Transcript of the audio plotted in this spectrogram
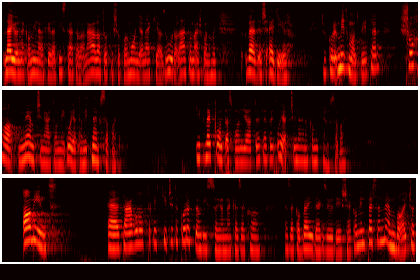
lejönnek a mindenféle tisztátalan állatok, és akkor mondja neki az Úr a látomásban, hogy vedd és egyél. És akkor mit mond Péter? Soha nem csináltam még olyat, amit nem szabad. Itt meg pont azt mondja a történet, hogy olyat csinálnak, amit nem szabad. Amint eltávolodtak egy kicsit, akkor rögtön visszajönnek ezek a ezek a beidegződések, amin persze nem baj, csak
